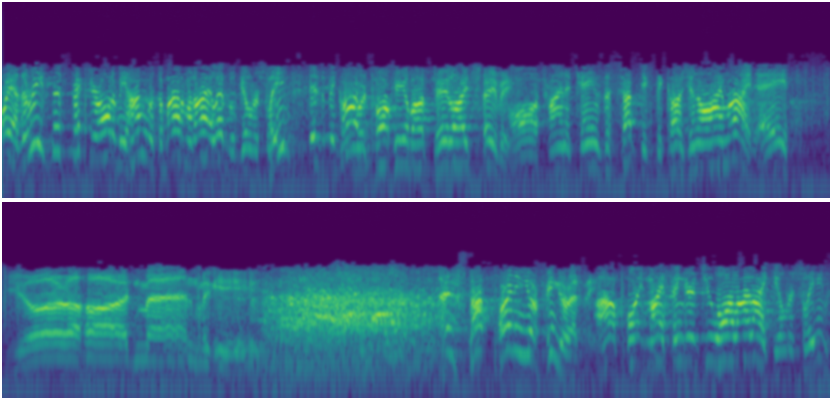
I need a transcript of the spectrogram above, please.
Oh, yeah, the reason this picture ought to be hung with the bottom at eye level, Gildersleeve, is because... We're talking about daylight saving. Oh, trying to change the subject because you know I'm right, eh? You're a hard man, McGee. and stop pointing your finger at me. I'll point my finger at you all I like, Gildersleeve.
